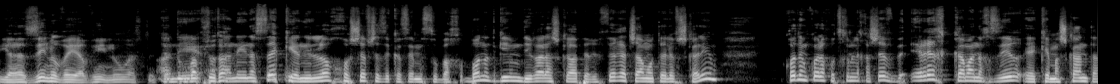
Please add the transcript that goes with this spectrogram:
יאזינו ויבינו אז תן דוגמה פשוטה. אני אנסה כי אני לא חושב שזה כזה מסובך בוא נדגים דירה להשקעה פריפריה 900 אלף שקלים קודם כל אנחנו צריכים לחשב בערך כמה נחזיר אה, כמשכנתה.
